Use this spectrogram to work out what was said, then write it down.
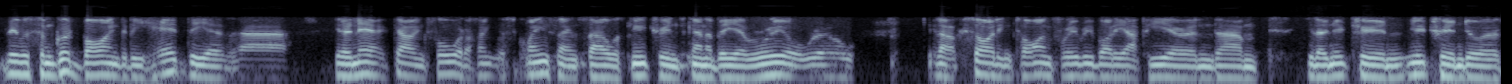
there was some good buying to be had there. Uh, you know now going forward, I think this Queensland sale with Nutrien is going to be a real, real you know exciting time for everybody up here, and um, you know Nutrien Nutrien do a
